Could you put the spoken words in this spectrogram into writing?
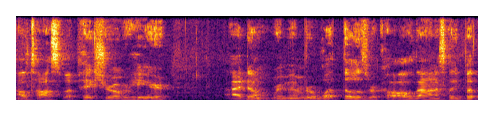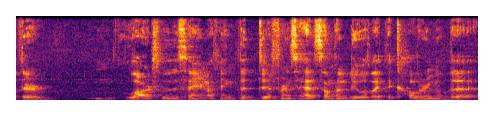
I'll toss up a picture over here. I don't remember what those were called, honestly, but they're largely the same. I think the difference had something to do with like the coloring of the,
